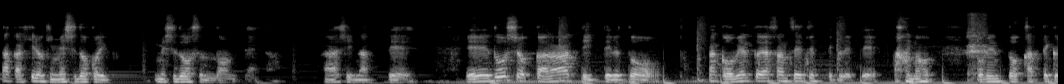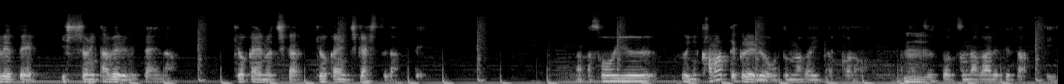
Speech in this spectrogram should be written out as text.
なんか、ひろき飯どこ行く飯どうすんのみたいな話になって、えー、どうしよっかなって言ってると、なんかお弁当屋さん連れてってくれて、あの、お弁当買ってくれて、一緒に食べるみたいな、教会の地下、教会に地下室があって、なんかそういう風に構ってくれる大人がいたから、なんかずっと繋がれてたっていう。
